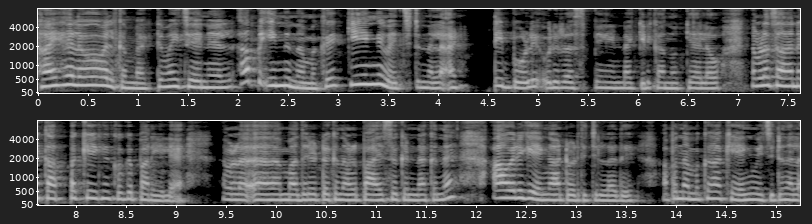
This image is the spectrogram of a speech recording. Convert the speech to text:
Hi hello welcome back to my channel അപ്പോൾ ഇന്ന് നമുക്ക് കേങ്ങ് വെച്ചിട്ട് നല്ല അടിപൊളി ഒരു റെസിപ്പി ഉണ്ടാക്കിയെടുക്കാൻ നോക്കിയാലോ. നമ്മൾ സാധാരണ കപ്പ കേങ്ങൊക്കെ പറയില്ലേ? നമ്മൾ മധുരട്ടൊക്കെ നമ്മൾ പായസമൊക്കെ ഉണ്ടാക്കുന്ന ആ ഒരു കേങ്ങാട്ടോ എടുത്തിട്ടുള്ളത്. അപ്പോൾ നമുക്ക് ആ കേങ്ങ് വെച്ചിട്ട് നല്ല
